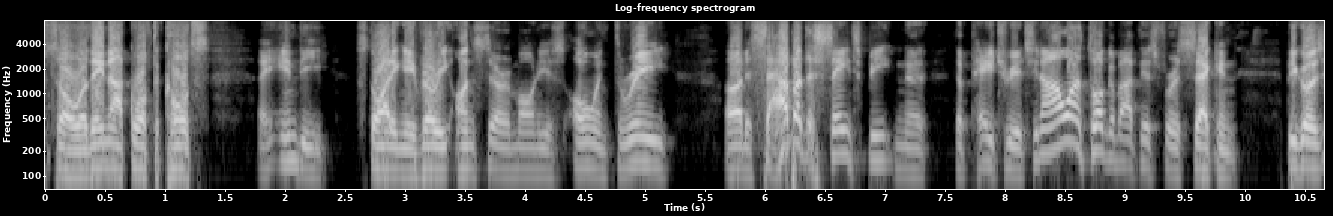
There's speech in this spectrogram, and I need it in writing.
So uh, they knock off the Colts. Uh, Indy starting a very unceremonious 0 and 3. Uh, how about the Saints beating the, the Patriots? You know, I want to talk about this for a second because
